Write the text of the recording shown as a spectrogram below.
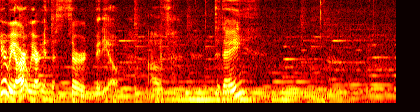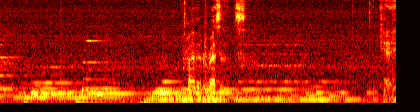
here we are. We are in the third video of today. Private residence. Okay.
